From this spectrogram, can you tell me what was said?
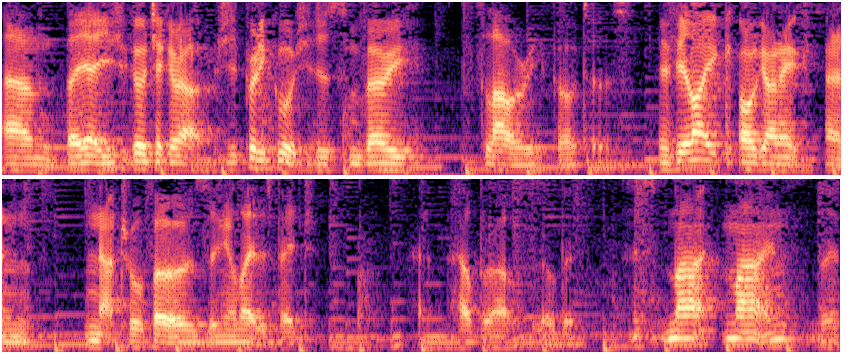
Um, but yeah, you should go check her out. She's pretty cool. She does some very flowery photos. If you like organic and natural photos, then you'll like this page. Help her out a little bit. This is Ma- Martin, the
